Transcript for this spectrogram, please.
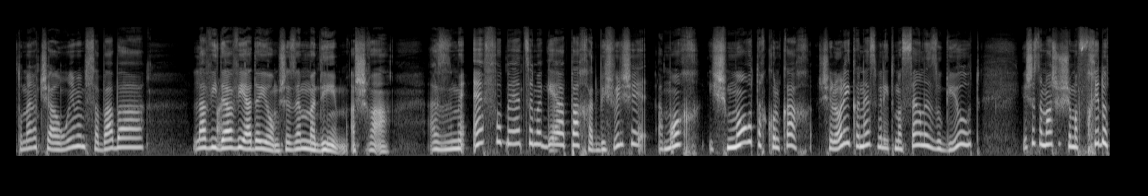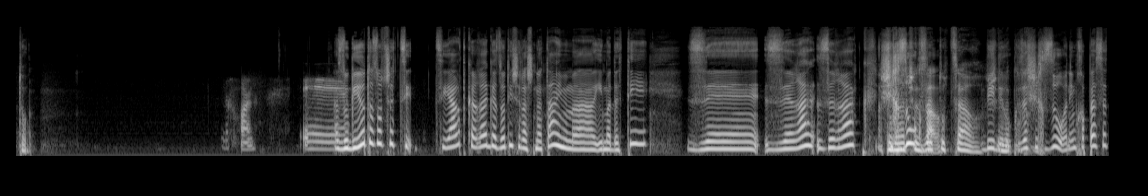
את אומרת שההורים הם סבבה לוי דווי עד היום, שזה מדהים, השראה. אז מאיפה בעצם מגיע הפחד? בשביל שהמוח ישמור אותך כל כך, שלא להיכנס ולהתמסר לזוגיות, יש איזה משהו שמפחיד אותו. נכון. אה, הזוגיות הזאת שציירת כרגע, זאתי של השנתיים עם, ה- עם הדתי, זה, זה, רק, זה רק שחזור את אומרת שזה כבר. תוצר. בדיוק, של- זה שחזור. אני מחפשת,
